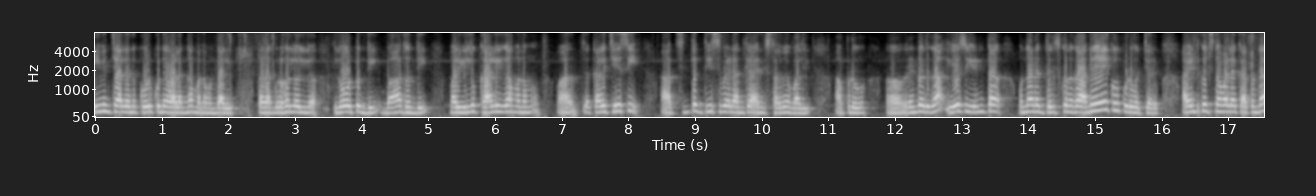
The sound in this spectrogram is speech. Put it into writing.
దీవించాలి అని కోరుకునే వాళ్ళంగా మనం ఉండాలి. తన గృహంలో లోటు ఉంది బాధ ఉంది. మరి ఇల్లు ఖాళీగా మనం ఖాళీ చేసి ఆ చింతను తీసివేయడానికి ఆయనకి స్థలం ఇవ్వాలి. అప్పుడు రెండోదిగా ఏసు ఇంట ఉన్నాడని తెలుసుకునగా అనేకులు కూడి వచ్చారు ఆ ఇంటికి వచ్చిన వాళ్ళే కాకుండా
